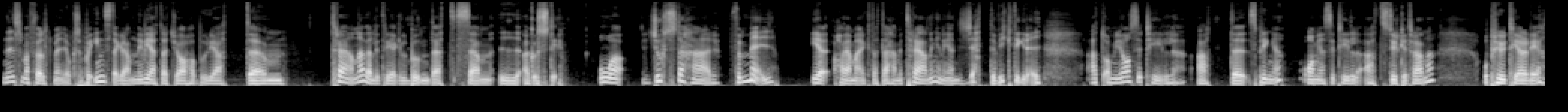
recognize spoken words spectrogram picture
ni som har följt mig också på Instagram, ni vet att jag har börjat um, träna väldigt regelbundet sedan i augusti. Och just det här, för mig, är, har jag märkt att det här med träningen är en jätteviktig grej. Att om jag ser till att eh, springa och om jag ser till att styrketräna och prioritera det,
